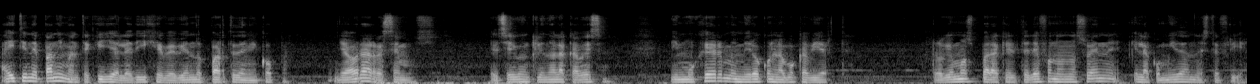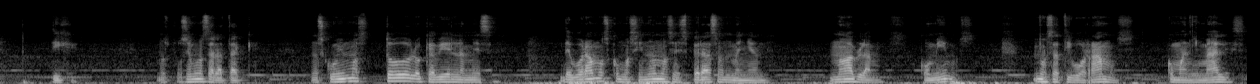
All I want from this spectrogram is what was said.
Ahí tiene pan y mantequilla, le dije, bebiendo parte de mi copa. Y ahora recemos. El ciego inclinó la cabeza. Mi mujer me miró con la boca abierta. Roguemos para que el teléfono no suene y la comida no esté fría, dije. Nos pusimos al ataque. Nos comimos todo lo que había en la mesa. Devoramos como si no nos esperase un mañana. No hablamos, comimos. Nos atiborramos, como animales.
